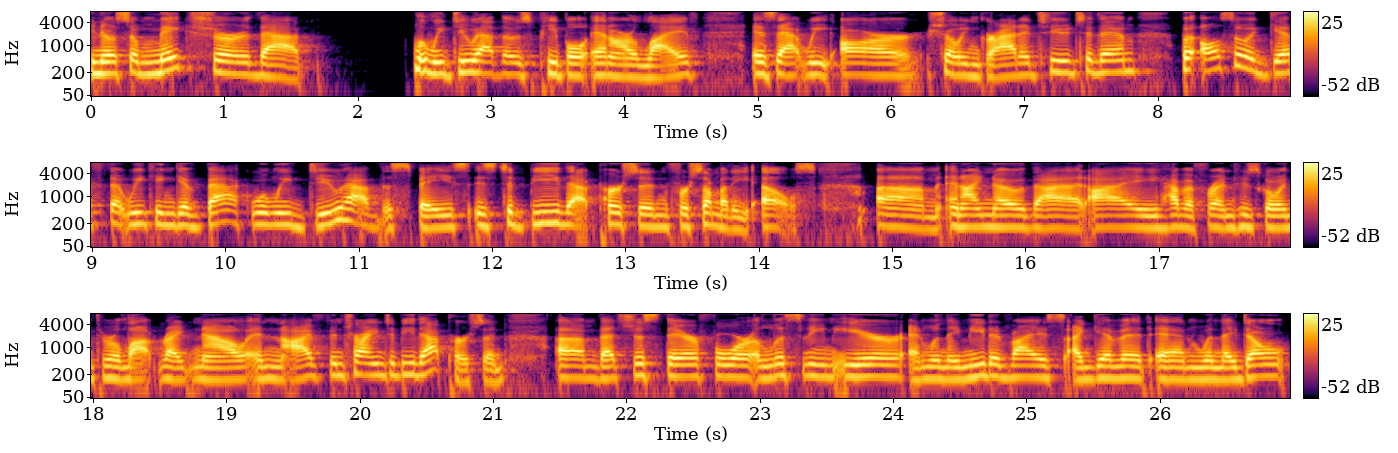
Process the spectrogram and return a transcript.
You know, so make sure that when we do have those people in our life is that we are showing gratitude to them but also a gift that we can give back when we do have the space is to be that person for somebody else. Um, and i know that i have a friend who's going through a lot right now and i've been trying to be that person um, that's just there for a listening ear and when they need advice i give it and when they don't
